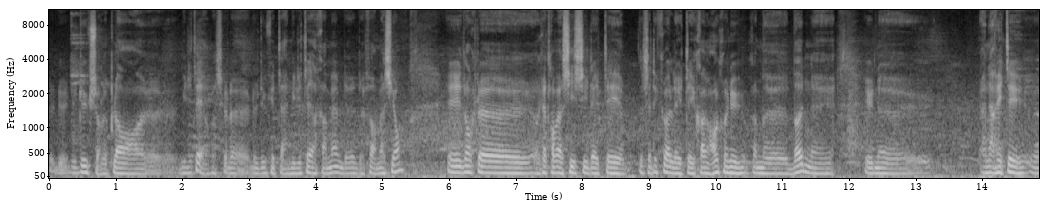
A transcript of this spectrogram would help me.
du, duc sur le plan militaire, parce que le, duc était un militaire quand même de formation. Et donc, en 86, il a été, cette école a été reconnue comme euh, bonne. Une, un arrêté euh,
